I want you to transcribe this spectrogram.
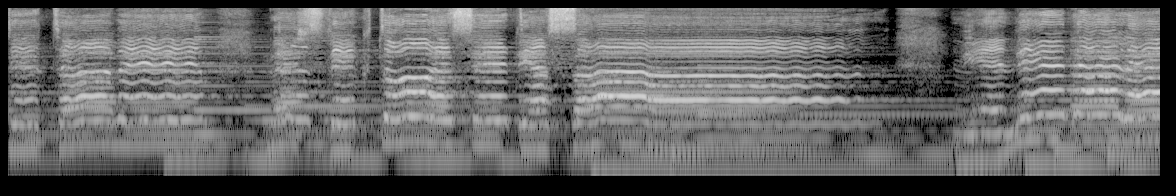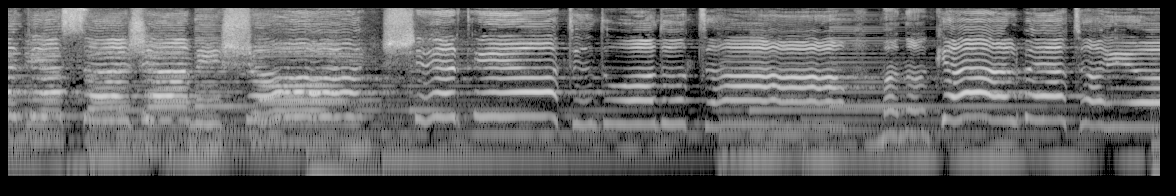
Sekti tavim, nes tik tu esi tiesa. Vienintelė tiesa žemė šioj, širdį atiduodu tau, mano gelbėtojo.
